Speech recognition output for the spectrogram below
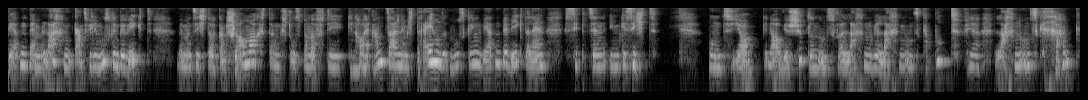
werden beim Lachen ganz viele Muskeln bewegt. Wenn man sich da ganz schlau macht, dann stoßt man auf die genaue Anzahl, nämlich 300 Muskeln werden bewegt, allein 17 im Gesicht. Und ja, genau, wir schütteln uns vor Lachen, wir lachen uns kaputt, wir lachen uns krank.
